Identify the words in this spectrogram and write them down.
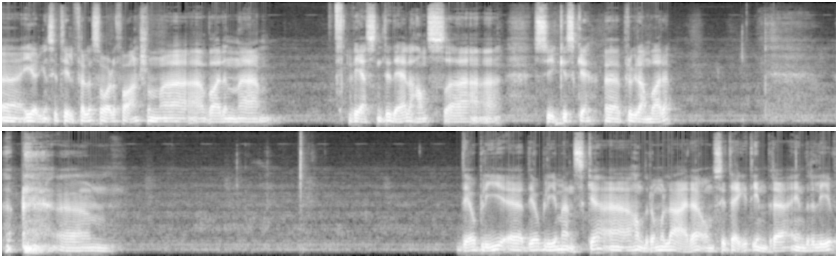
Eh, I Jørgens tilfelle så var det faren som eh, var en eh, vesentlig del av hans psykiske programvare. Det å, bli, det å bli menneske handler om å lære om sitt eget indre, indre liv.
